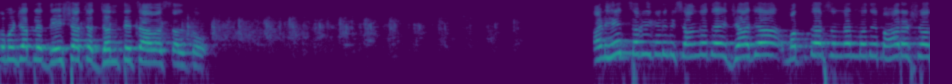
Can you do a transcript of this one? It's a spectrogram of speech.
तो म्हणजे आपल्या देशाच्या जनतेचा आवाज चालतो. आणि हेच सगळीकडे मी सांगत आहे ज्या ज्या मतदारसंघांमध्ये महाराष्ट्रात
